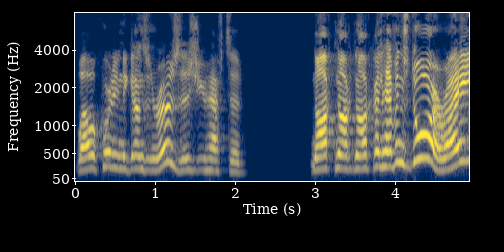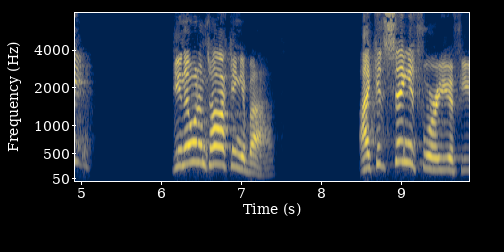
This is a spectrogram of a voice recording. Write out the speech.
Well, according to Guns N' Roses, you have to Knock, knock, knock on heaven's door, right? Do you know what I'm talking about? I could sing it for you if you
